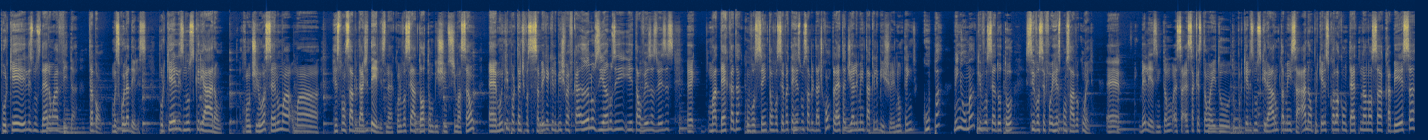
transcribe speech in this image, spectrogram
Porque eles nos deram a vida. Tá bom, uma escolha deles. Porque eles nos criaram. Continua sendo uma, uma responsabilidade deles, né? Quando você adota um bichinho de estimação, é muito importante você saber que aquele bicho vai ficar anos e anos e, e talvez, às vezes, é, uma década com você, então você vai ter responsabilidade completa de alimentar aquele bicho. Ele não tem culpa nenhuma que você adotou se você foi responsável com ele. É, beleza, então essa, essa questão aí do, do porquê eles nos criaram também sabe. Ah, não, porque eles colocam teto na nossa cabeça,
